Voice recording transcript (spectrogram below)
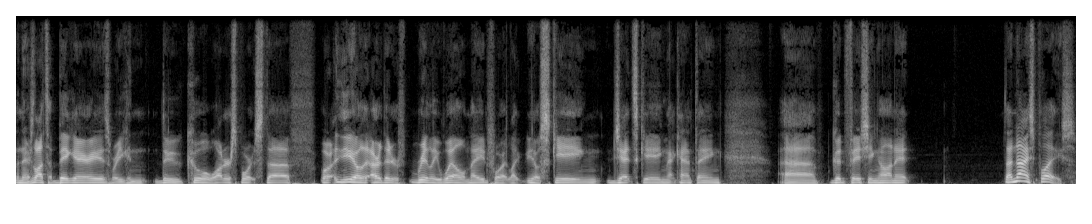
and there's lots of big areas where you can do cool water sports stuff, or you know, or that are really well made for it, like you know, skiing, jet skiing, that kind of thing. Uh, good fishing on it. It's a nice place.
